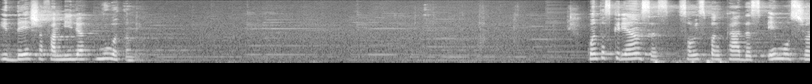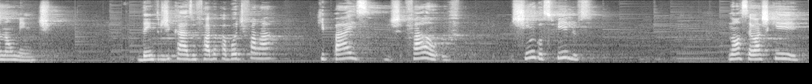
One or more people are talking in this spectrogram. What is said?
E deixa a família nua também. Quantas crianças são espancadas emocionalmente? Dentro de casa, o Fábio acabou de falar que pais falam, xingam os filhos. Nossa, eu acho que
